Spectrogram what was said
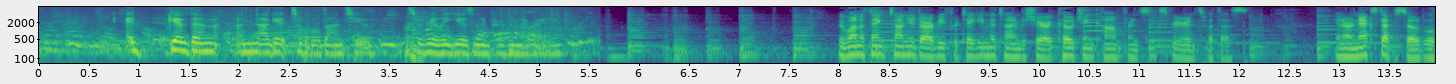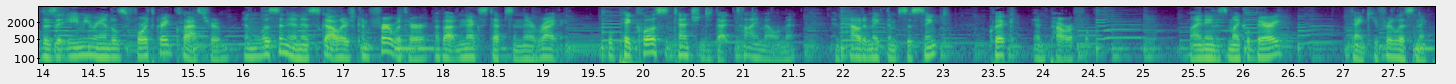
uh, give them a nugget to hold on to, to really use and improve in their writing. We want to thank Tonya Darby for taking the time to share a coaching conference experience with us. In our next episode, we'll visit Amy Randall's fourth grade classroom and listen in as scholars confer with her about next steps in their writing. We'll pay close attention to that time element and how to make them succinct, quick, and powerful. My name is Michael Berry. Thank you for listening.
